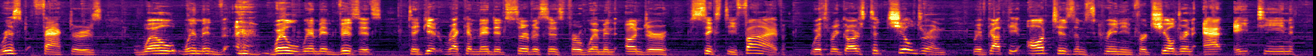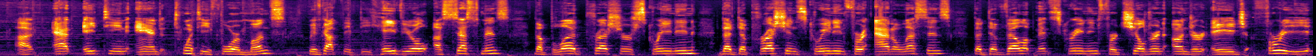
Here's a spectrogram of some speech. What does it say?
risk factors. Well women, well women visits to get recommended services for women under 65. With regards to children, we've got the autism screening for children at 18 uh, at 18 and 24 months. We've got the behavioral assessments, the blood pressure screening, the depression screening for adolescents, the development screening for children under age three,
